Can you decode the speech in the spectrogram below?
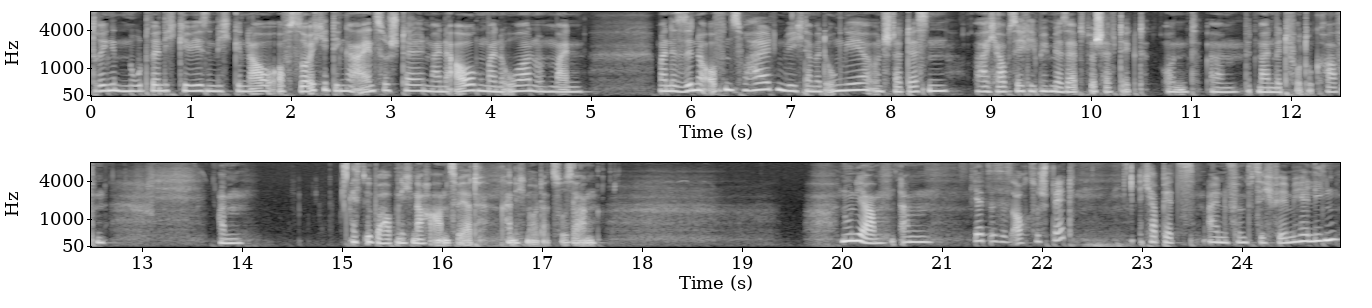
dringend notwendig gewesen, mich genau auf solche Dinge einzustellen, meine Augen, meine Ohren und mein, meine Sinne offen zu halten, wie ich damit umgehe. Und stattdessen war ich hauptsächlich mit mir selbst beschäftigt und ähm, mit meinen Mitfotografen. Ähm, ist überhaupt nicht nachahmenswert, kann ich nur dazu sagen. Nun ja, ähm, jetzt ist es auch zu spät. Ich habe jetzt 51 Filme hier liegen.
